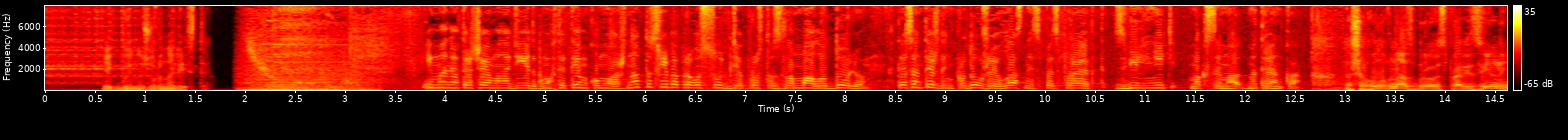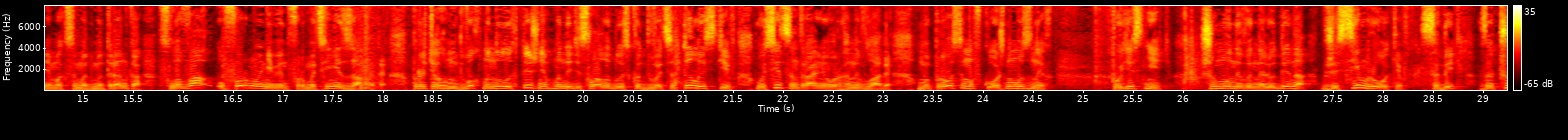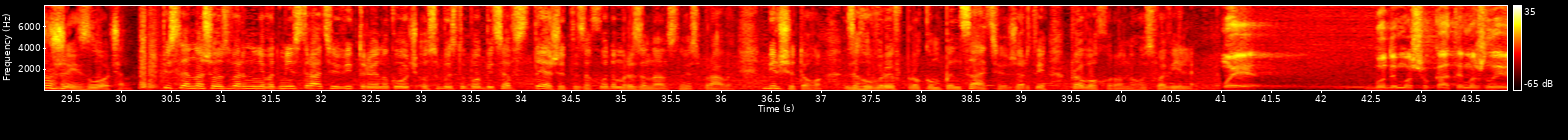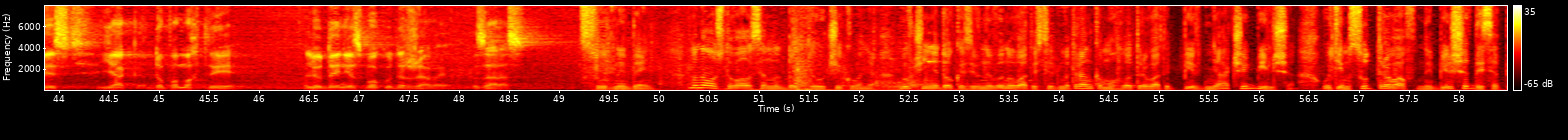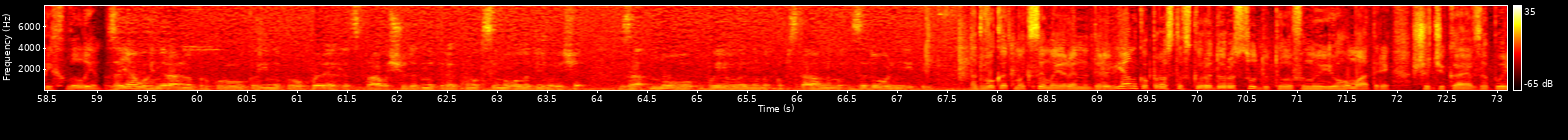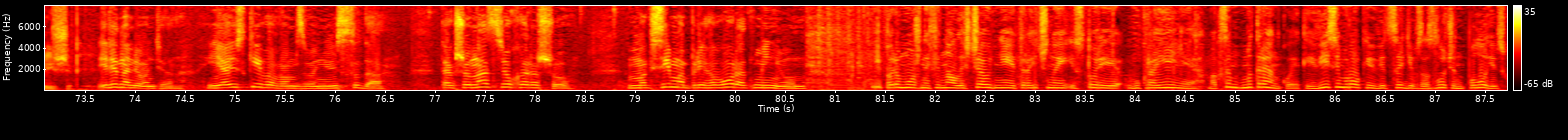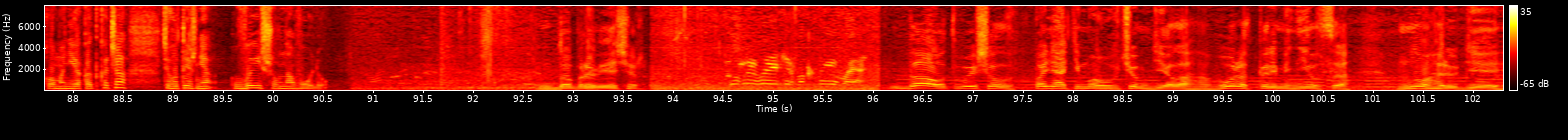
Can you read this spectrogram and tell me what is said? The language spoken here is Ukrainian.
якби не журналісти. І ми не втрачаємо надії допомогти тим, кому аж надто сліпе правосуддя просто зламало долю. ТСН тиждень продовжує власний спецпроект Звільніть Максима Дмитренка. Наша головна зброя у справі звільнення Максима Дмитренка слова оформлені в інформаційні запити. Протягом двох минулих тижнів ми надіслали близько 20 листів усі центральні органи влади. Ми просимо в кожному з них. Поясніть, чому невинна людина вже сім років сидить за чужий злочин. Після нашого звернення в адміністрацію Віктор Янукович особисто пообіцяв стежити за ходом резонансної справи. Більше того, заговорив про компенсацію жертві правоохоронного свавілля. Ми будемо шукати можливість, як допомогти людині з боку держави зараз. Судний день. Ми налаштувалися на довге очікування. Вивчення доказів невинуватості Дмитренка могло тривати півдня чи більше. Утім, суд тривав не більше 10 хвилин. Заяву Генерального прокурора України про перегляд справи щодо Дмитренка Максима Володимировича за нововиявленими обставинами задовольнити. Адвокат Максима Ірина Дерев'янко просто з коридору суду телефонує його матері, що чекає в Запоріжжі. Ирина Леонтьевна, я из Киева вам звоню, из суда. Так что у нас все хорошо. Максима приговор отменен. І переможний фінал ще однієї трагічної історії в Україні. Максим Дмитренко, який вісім років відсидів за злочин пологівського маніяка ткача, цього тижня вийшов на волю. Добрый вечер. Добрый вечер, Максиме. Да, вот вышел, понять не могу, в чем дело. Город переменился, много людей.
